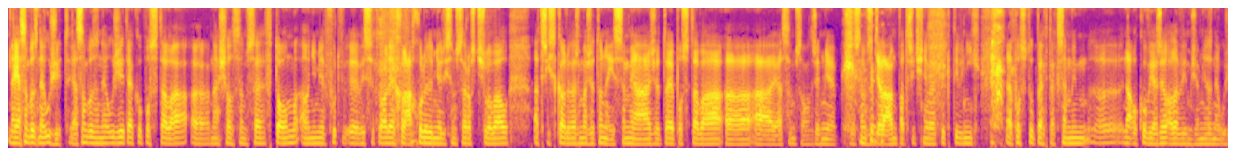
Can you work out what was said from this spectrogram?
Ne, já jsem byl zneužit. Já jsem byl zneužit jako postava. Našel jsem se v tom a oni mě furt vysvětlovali, jak chláchuli do mě, když jsem se rozčiloval a třískal dveřma, že to nejsem já, že to je postava a, a já jsem samozřejmě, že jsem vzdělán patřičně ve fiktivních postupech, tak jsem jim eh, na oko věřil, ale vím, že mě zneužili.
